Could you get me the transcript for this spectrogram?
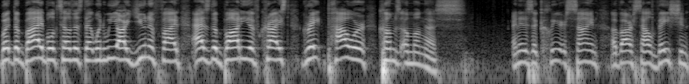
But the Bible tells us that when we are unified as the body of Christ, great power comes among us. And it is a clear sign of our salvation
